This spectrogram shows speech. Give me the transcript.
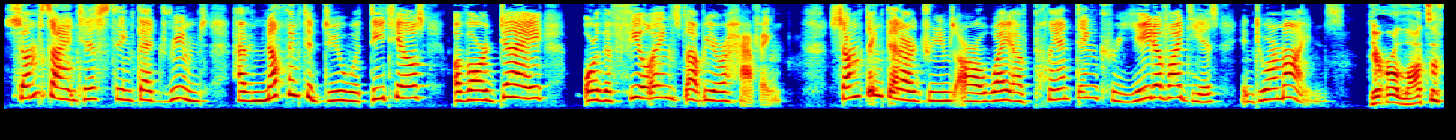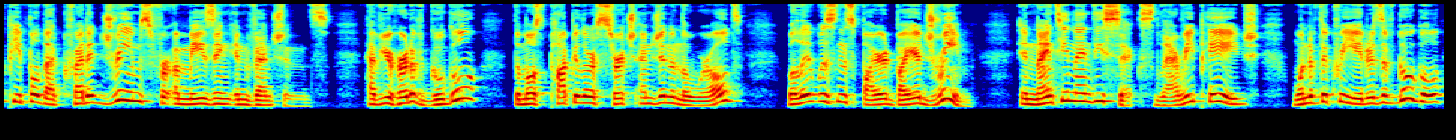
Some scientists think that dreams have nothing to do with details of our day or the feelings that we are having. Some think that our dreams are a way of planting creative ideas into our minds. There are lots of people that credit dreams for amazing inventions. Have you heard of Google, the most popular search engine in the world? Well, it was inspired by a dream. In 1996, Larry Page, one of the creators of Google,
